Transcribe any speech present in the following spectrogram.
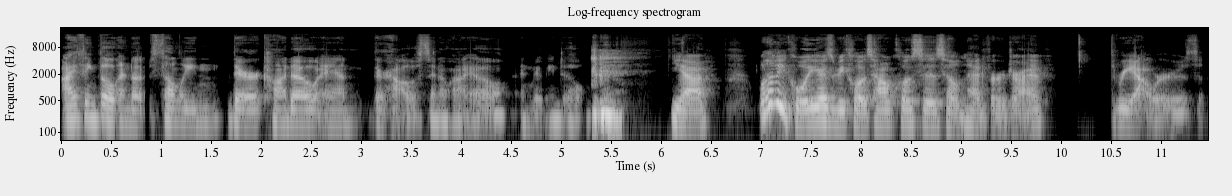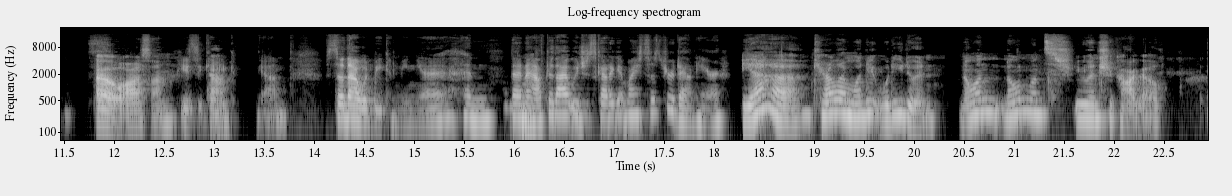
I think they'll end up selling their condo and their house in Ohio and moving to Hilton. yeah. Well, that'd be cool. You guys would be close. How close is Hilton Head for a drive? Three hours. Oh, awesome. Piece of cake. Yeah. yeah. So that would be convenient. And then mm-hmm. after that, we just got to get my sister down here. Yeah. Caroline, what, do you, what are you doing? No one, no one wants you in Chicago.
